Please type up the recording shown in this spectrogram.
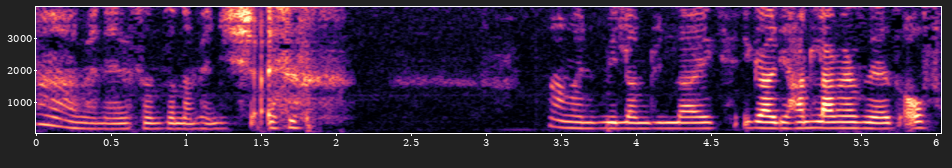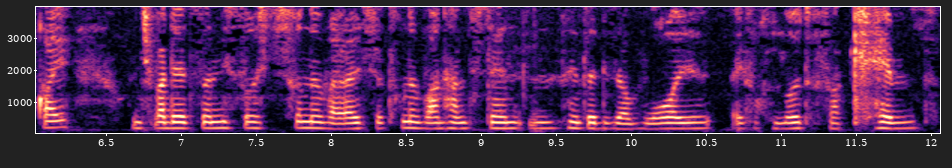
Ah, meine Eltern sind am Handy scheiße. Ah, mein WLAN wie like. Egal, die Handlager sind ja jetzt auch frei. Und ich war da jetzt noch nicht so richtig drin, weil als ich da drin war, haben sich da hinten hinter dieser Wall einfach Leute verkämmt.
